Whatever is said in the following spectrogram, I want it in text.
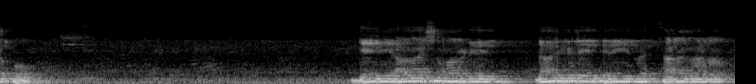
చెప్పు. దేని ఆకాశ మార్గే దారిகளே தெரியுന്ന சடங்கான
